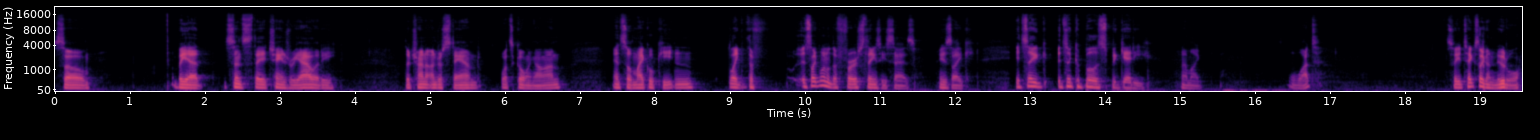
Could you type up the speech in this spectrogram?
so, but yeah, since they change reality, they're trying to understand what's going on, And so Michael Keaton, like the, it's like one of the first things he says. He's like, "It's like it's like a bowl of spaghetti." And I'm like, "What?" So he takes like a noodle,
